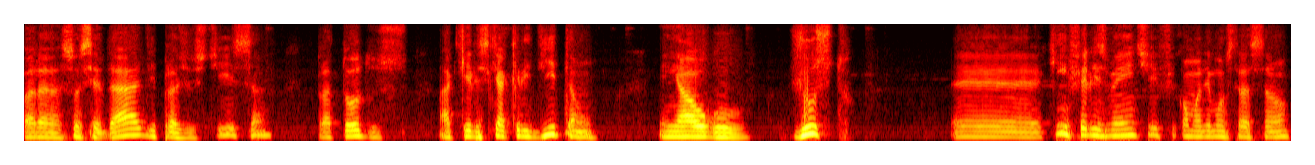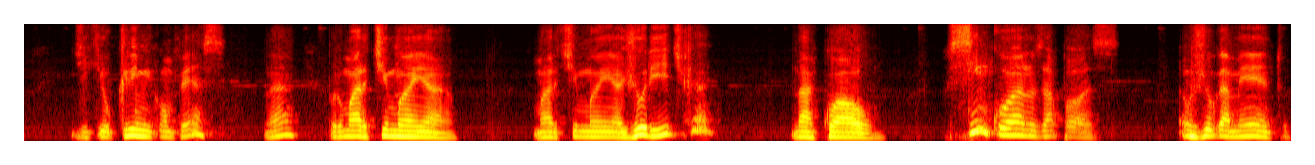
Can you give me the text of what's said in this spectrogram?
para a sociedade, para a justiça, para todos aqueles que acreditam em algo justo, é, que infelizmente ficou uma demonstração de que o crime compensa, né, por uma artimanha, uma artimanha jurídica, na qual cinco anos após o julgamento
